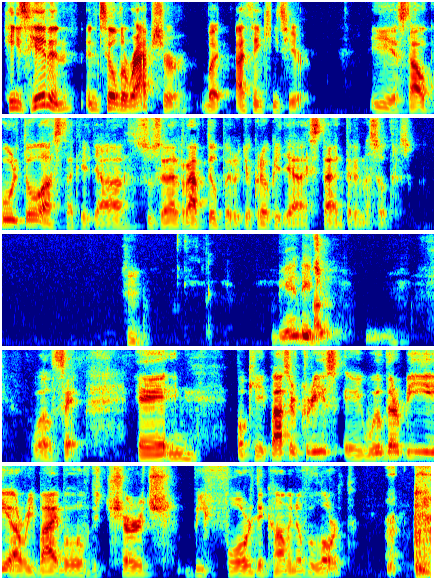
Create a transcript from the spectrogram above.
He's hidden until the rapture, but I think he's here. Y está oculto hasta que ya suceda el rapto, pero yo creo que ya está entre nosotros. Hmm, Bien dicho. Well said. Eh, Mm. okay, Pastor Chris, eh, will there be a revival of the church before the coming of the Lord?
